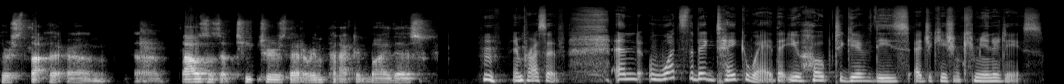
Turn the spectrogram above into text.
There's th- um, uh, thousands of teachers that are impacted by this. Hmm, impressive. And what's the big takeaway that you hope to give these education communities?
